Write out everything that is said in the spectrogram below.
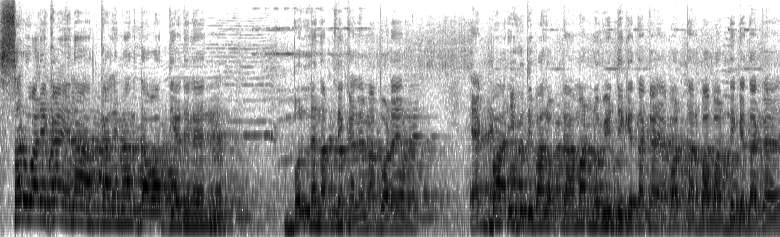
সারোয়ারে কায়নাত কালেমার দাওয়াত দিয়ে দিলেন। বললেন, আপনি কালেমা পড়েন। একবার ইহুদি বালকটা আমার নবীর দিকে তাকায়, আবার তার বাবার দিকে তাকায়।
